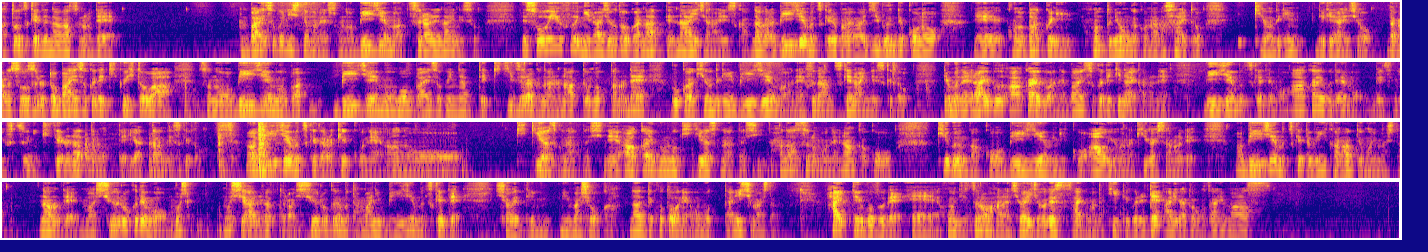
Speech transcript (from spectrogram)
後付けで流すので、倍速にしてもね、その BGM は釣られないんですよ。で、そういう風に Radiotalk はなってないじゃないですか。だから BGM つける場合は自分でこの、えー、このバックに本当に音楽を流さないと基本的にできないでしょ。だからそうすると倍速で聞く人は、その BGM を、BGM も倍速になって聞きづらくなるなって思ったので、僕は基本的に BGM はね、普段つけないんですけど、でもね、ライブアーカイブはね、倍速できないからね、BGM つけてもアーカイブでも別に普通に聞けるなって思ってやったんですけど、まあ BGM つけたら結構ね、あのー聞きやすくなったしね、アーカイブも聞きやすくなったし、話すのもね、なんかこう、気分がこう BGM にこう合うような気がしたので、まあ、BGM つけてもいいかなって思いました。なので、まあ収録でも、もし、もしあれだったら収録でもたまに BGM つけて喋ってみましょうか。なんてことをね、思ったりしました。はい、ということで、えー、本日のお話は以上です。最後まで聞いてくれてありがとうございます。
